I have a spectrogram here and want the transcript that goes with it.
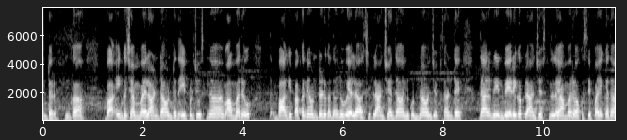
ఉంటారు. ఇంకా బా ఇంకా చెంబ అంటూ ఉంటుంది. ఎప్పుడు చూసినా అమరు బాగి పక్కనే ఉంటాడు కదా నువ్వు ఎలా అసలు ప్లాన్ చేద్దాం అనుకుంటున్నావు? అని చెప్పి అంటే దానికి నేను వేరేగా ప్లాన్ చేస్తున్నాలే. అమరు ఒక సిపాయి కదా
